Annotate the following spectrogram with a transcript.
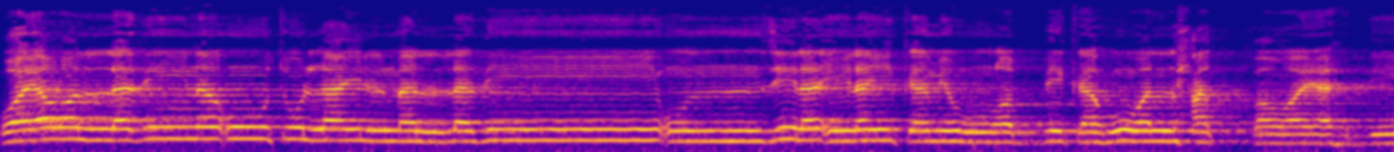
ويرى الذين أوتوا العلم الذي أنزل إليك من ربك هو الحق ويهدي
